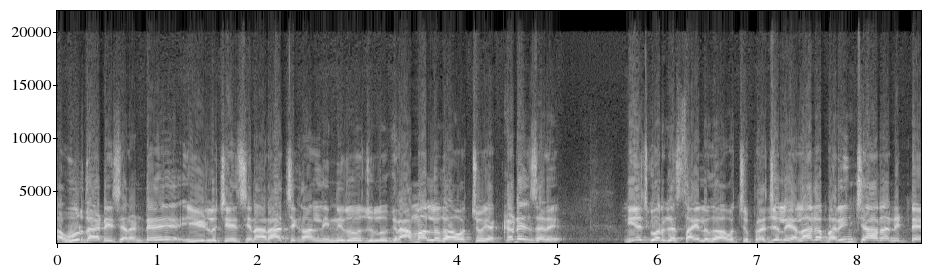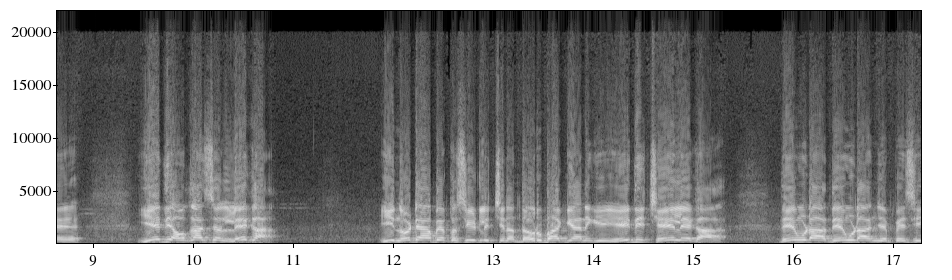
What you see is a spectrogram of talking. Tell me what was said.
ఆ ఊరు దాటేశారంటే వీళ్ళు చేసిన అరాచకాలను ఇన్ని రోజులు గ్రామాల్లో కావచ్చు ఎక్కడైనా సరే నియోజకవర్గ స్థాయిలో కావచ్చు ప్రజలు ఎలాగ భరించారనంటే ఏది అవకాశం లేక ఈ నూట యాభై ఒక్క సీట్లు ఇచ్చిన దౌర్భాగ్యానికి ఏది చేయలేక దేవుడా దేవుడా అని చెప్పేసి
